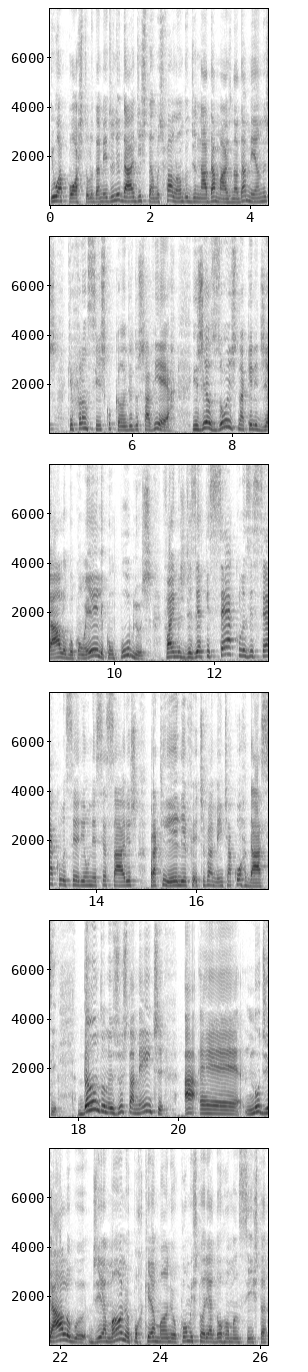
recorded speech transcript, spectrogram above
e o apóstolo da mediunidade. Estamos falando de nada mais, nada menos que Francisco Cândido Xavier. E Jesus, naquele diálogo com ele, com Públio, vai nos dizer que séculos e séculos seriam necessários para que ele efetivamente acordasse, dando-nos justamente a, é, no diálogo de Emmanuel, porque Emmanuel, como historiador romancista,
